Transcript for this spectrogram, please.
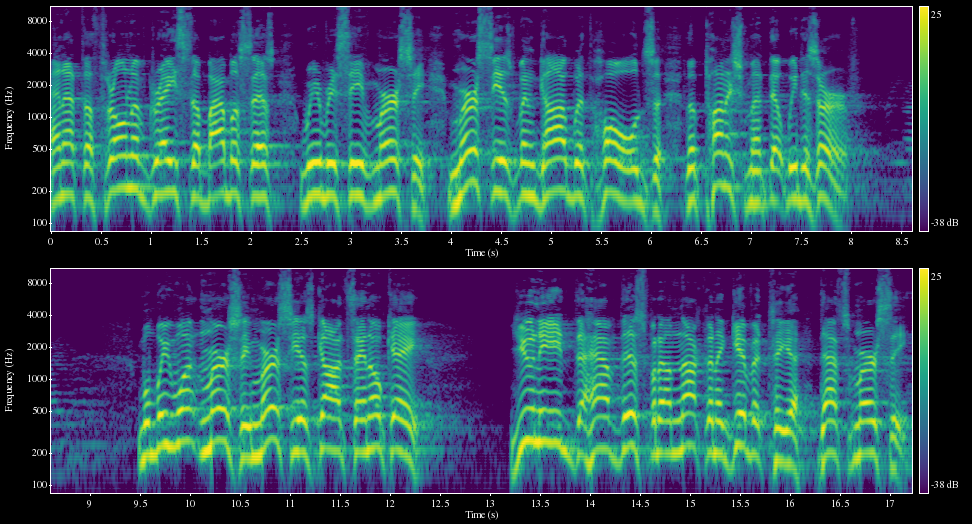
And at the throne of grace, the Bible says we receive mercy. Mercy is when God withholds the punishment that we deserve. When we want mercy, mercy is God saying, okay, you need to have this, but I'm not going to give it to you. That's mercy.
